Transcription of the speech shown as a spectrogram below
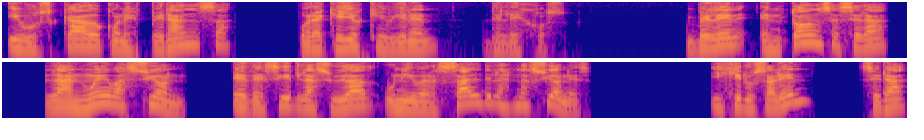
y buscado con esperanza por aquellos que vienen de lejos. Belén entonces será la nueva Sión, es decir, la ciudad universal de las naciones, y Jerusalén será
